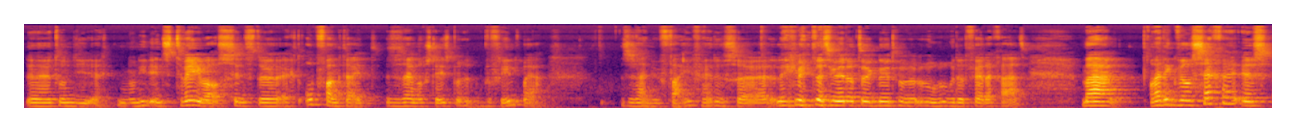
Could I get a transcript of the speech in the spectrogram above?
uh, toen die echt nog niet eens twee was, sinds de echt opvangtijd. Ze zijn nog steeds bevriend, maar ja, ze zijn nu vijf, hè, dus uh, ik weet dat natuurlijk hoe, hoe, dat verder gaat. Maar wat ik wil zeggen is,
